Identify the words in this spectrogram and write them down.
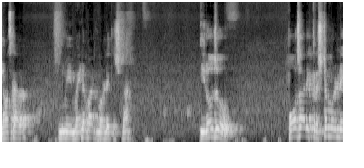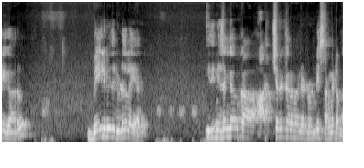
నమస్కారం. మీ మైనపాటి మురళీకృష్ణ. ఈరోజు పోసారి కృష్ణమురళి గారు బెయిల్ మీద విడుదలయ్యారు. ఇది నిజంగా ఒక ఆశ్చర్యకరమైనటువంటి సంఘటన.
